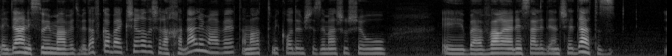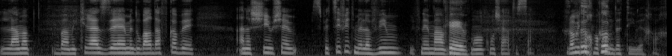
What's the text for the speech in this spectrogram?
לידה, ניסוי, מוות, ודווקא בהקשר הזה של הכנה למוות, אמרת מקודם שזה משהו שהוא uh, בעבר היה נעשה על ידי אנשי דת, אז למה במקרה הזה מדובר דווקא באנשים שהם ספציפית מלווים לפני מוות, כן. כמו, כמו שאת עושה? לא מתוך מקום דתי בהכרח.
